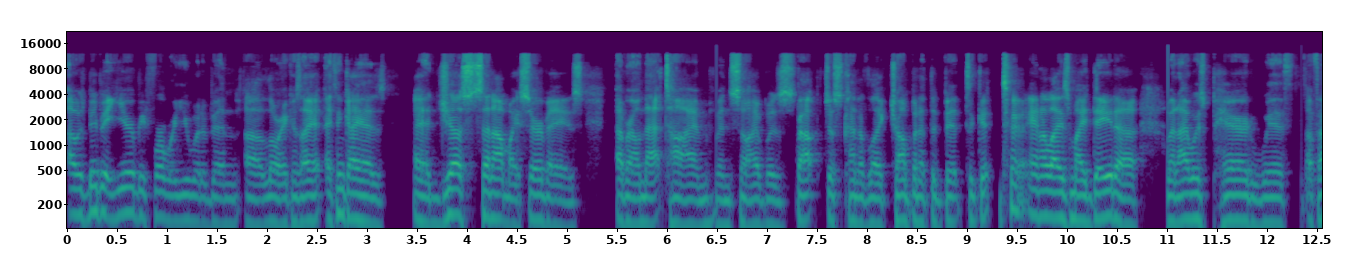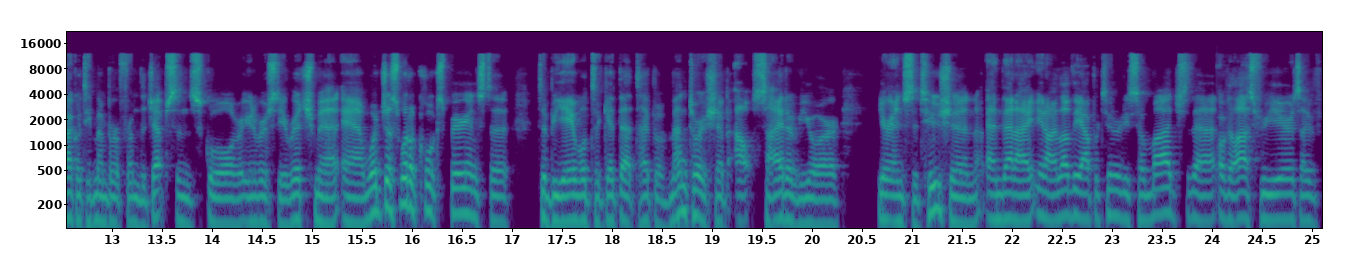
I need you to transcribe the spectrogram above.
I was maybe a year before where you would have been, uh, Lori, because I I think I had I had just sent out my surveys around that time. And so I was about just kind of like chomping at the bit to get to analyze my data. And I was paired with a faculty member from the Jepson School or University of Richmond. And what just what a cool experience to to be able to get that type of mentorship outside of your your institution. And then I, you know, I love the opportunity so much that over the last few years I've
